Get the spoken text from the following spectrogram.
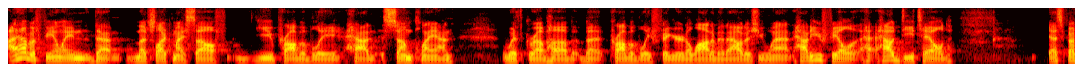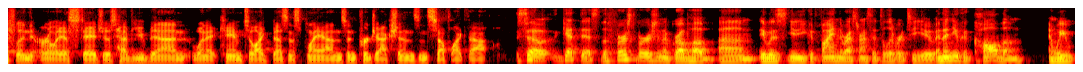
I have a feeling that much like myself, you probably had some plan with Grubhub, but probably figured a lot of it out as you went. How do you feel? How detailed, especially in the earliest stages, have you been when it came to like business plans and projections and stuff like that? So get this: the first version of Grubhub, um, it was you, know, you could find the restaurants that delivered to you, and then you could call them, and we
